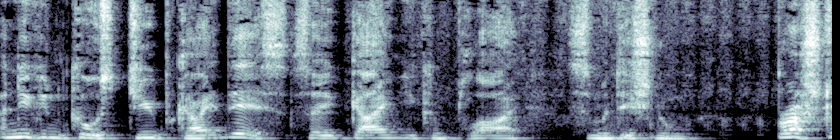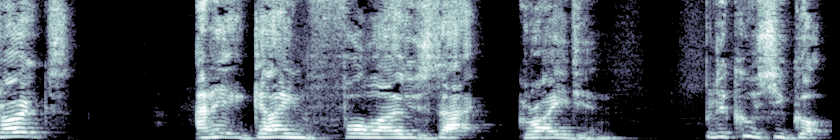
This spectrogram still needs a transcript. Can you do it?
and you can of course duplicate this. So again, you can apply some additional brush strokes and it again follows that gradient. But of course you've got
